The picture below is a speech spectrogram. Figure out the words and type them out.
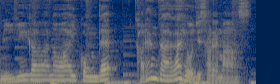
右側のアイコンでカレンダーが表示されます。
